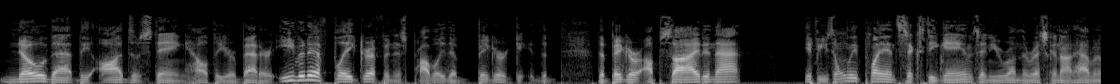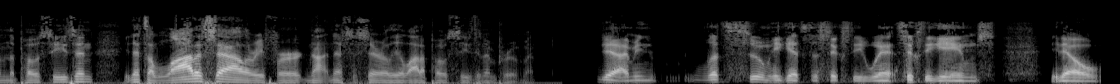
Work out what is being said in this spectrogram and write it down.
know that the odds of staying healthy are better. Even if Blake Griffin is probably the bigger the the bigger upside in that. If he's only playing 60 games and you run the risk of not having him in the postseason, that's a lot of salary for not necessarily a lot of postseason improvement. Yeah, I mean, let's assume he gets to 60 win, 60 games. You know,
